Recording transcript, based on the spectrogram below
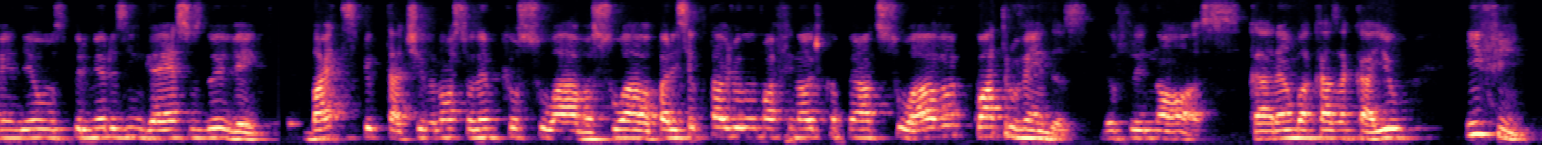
vender os primeiros ingressos do evento baita expectativa. Nossa, eu lembro que eu suava, suava, parecia que eu estava jogando uma final de campeonato, suava, quatro vendas. Eu falei, nossa, caramba, a casa caiu. Enfim,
